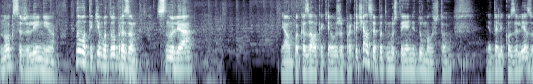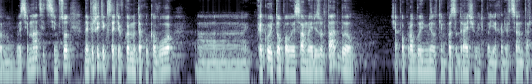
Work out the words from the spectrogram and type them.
Но, к сожалению, ну вот таким вот образом с нуля я вам показал, как я уже прокачался, потому что я не думал, что я далеко залезу. Ну, 18 700. Напишите, кстати, в комментах, у кого э, какой топовый самый результат был. Сейчас попробуем мелким позадрачивать. Поехали в центр.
